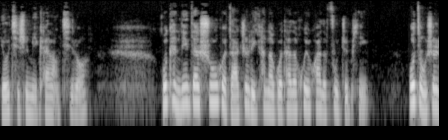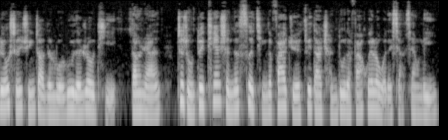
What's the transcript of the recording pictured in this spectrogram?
尤其是米开朗基罗。我肯定在书或杂志里看到过他的绘画的复制品。我总是留神寻找着裸露的肉体，当然，这种对天神的色情的发掘，最大程度地发挥了我的想象力。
